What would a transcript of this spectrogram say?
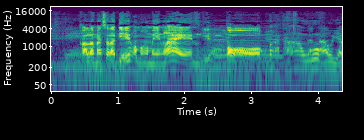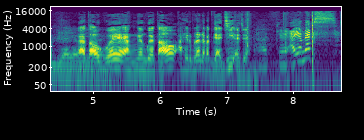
Oke. Kalau masalah biaya ngomong sama yang lain Siap. gitu. Gue mah nggak tahu. Nggak tahu ya biaya. Nggak tahu gue yang yang gue tahu akhir bulan dapat gaji aja. Oke, ayo next.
